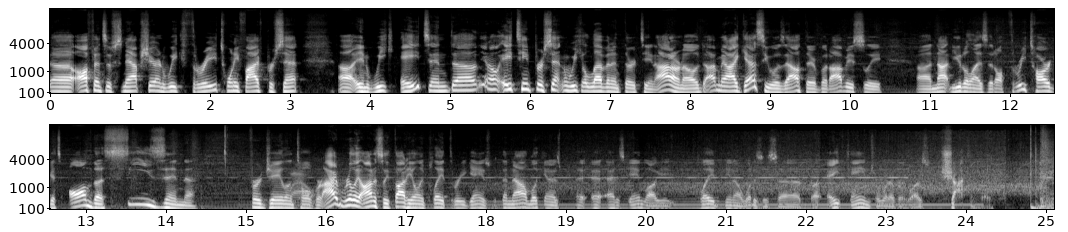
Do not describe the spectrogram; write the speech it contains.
uh, offensive snap share in week three, 25% uh, in week eight, and, uh, you know, 18% in week 11 and 13. I don't know. I mean, I guess he was out there, but obviously uh, not utilized at all. Three targets on the season for Jalen Wow. Tolbert. I really honestly thought he only played three games, but then now I'm looking at his at- at his game log. He played, you know, what is this, uh, eight games or whatever it was. Shockingly.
